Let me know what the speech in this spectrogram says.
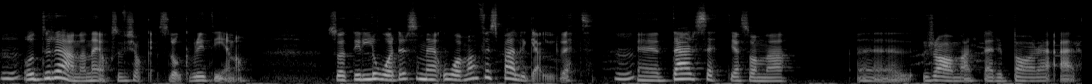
Mm. Och drönarna är också för tjocka så de kommer inte igenom. Så att det är lådor som är ovanför spärrgallret. Mm. Eh, där sätter jag såna eh, ramar där det bara är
